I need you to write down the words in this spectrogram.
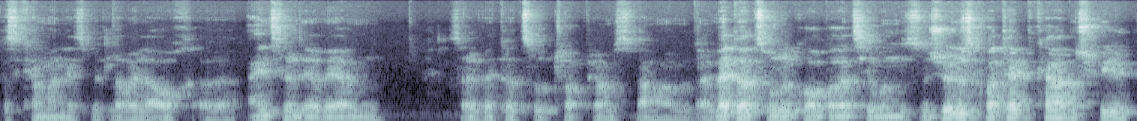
Das kann man jetzt mittlerweile auch äh, einzeln erwerben. Salvetta zu Top Jumps, da haben wir mit Salvetta zu eine Kooperation. Das ist ein schönes Quartett-Kartenspiel,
